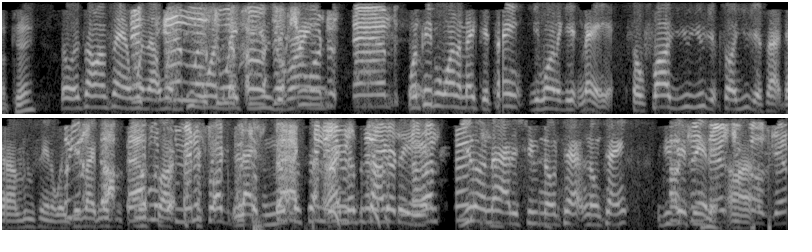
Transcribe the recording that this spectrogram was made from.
Okay? So that's all I'm saying. When, uh, when people want to with make you use your don't you brain, understand? when people want to make you think, you want to get mad. So far, you you just so you just out there loose anyway. Will just like stop Mrs. babbling a Clark- minute so I can put like some Mr. facts Sa- in like here Mr. Clark said, nonsense? you don't know how to shoot no ta- no tank. You Oh, just see, in it. she Uh, goes again.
